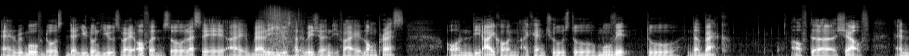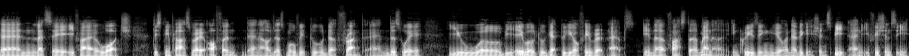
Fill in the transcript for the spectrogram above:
and remove those that you don't use very often. So let's say I barely use television. If I long press on the icon, I can choose to move it to the back of the shelf. And then let's say if I watch Disney Plus very often, then I'll just move it to the front. And this way, you will be able to get to your favorite apps in a faster manner, increasing your navigation speed and efficiency.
